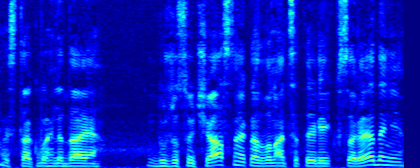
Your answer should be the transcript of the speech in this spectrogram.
Ось так виглядає дуже сучасно, як на 12 рік всередині.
